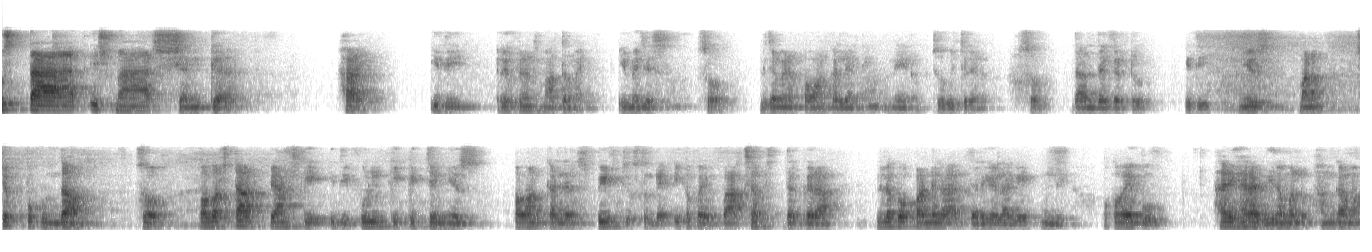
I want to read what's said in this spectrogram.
ఉస్తాద్ ఇస్మార్ శంకర్. హాయ్ ఇది రిఫరెన్స్ మాత్రమే ఇమేజెస్ సో నిజమైన పవన్ కళ్యాణ్ని నేను చూపించలేను. సో దాని తగ్గట్టు ఇది న్యూస్ మనం చెప్పుకుందాం. సో పవర్ స్టార్ ఫ్యాన్స్కి ఇది ఫుల్ కిక్ ఇచ్చే న్యూస్ పవన్ కళ్యాణ్ స్పీడ్ చూస్తుంటే ఇకపై బాక్సాఫీస్ దగ్గర నెలకో పండుగ జరిగేలాగే ఉంది. ఒకవైపు హరిహర వీరమల్లు హంగామా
